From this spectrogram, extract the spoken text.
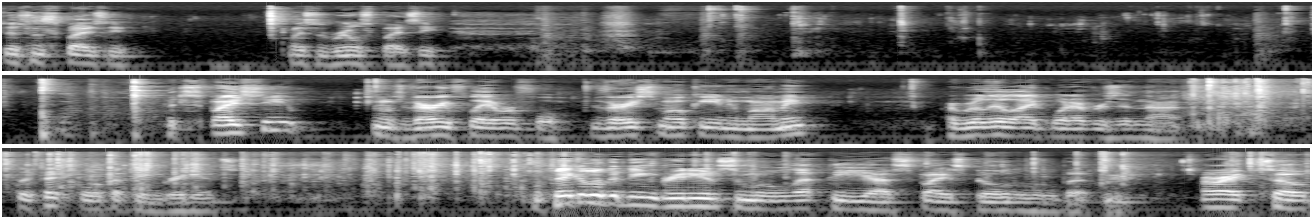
This is spicy. This is real spicy. It's spicy. And it's very flavorful. Very smoky and umami. I really like whatever's in that. Let's take a look at the ingredients. We'll take a look at the ingredients and we'll let the uh, spice build a little bit. All right, so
